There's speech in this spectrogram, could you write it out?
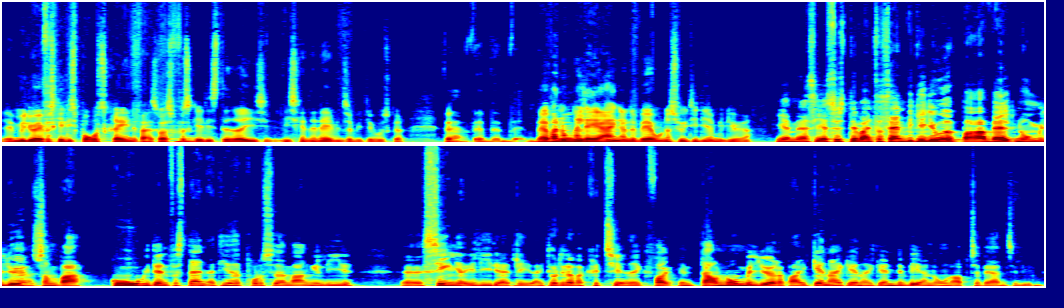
øh, miljøer i forskellige sportsgrene, faktisk også mm. forskellige steder i, i Skandinavien, så vidt jeg husker. Hvad, ja. hvad var nogle af læringerne ved at undersøge de der miljøer? Jamen altså, jeg synes, det var interessant. Vi gik ud og bare valgte nogle miljøer, som var gode i den forstand, at de havde produceret mange elite øh, senior eliteatleter. Ikke? Det var det, der var kriteriet. Ikke? Folk, øh, der er jo nogle miljøer, der bare igen og igen og igen leverer nogen op til verdenseliten.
